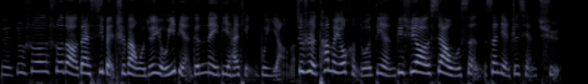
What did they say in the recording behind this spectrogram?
对，就说说到在西北吃饭，我觉得有一点跟内地还挺不一样的，就是他们有很多店必须要下午三三点之前去，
